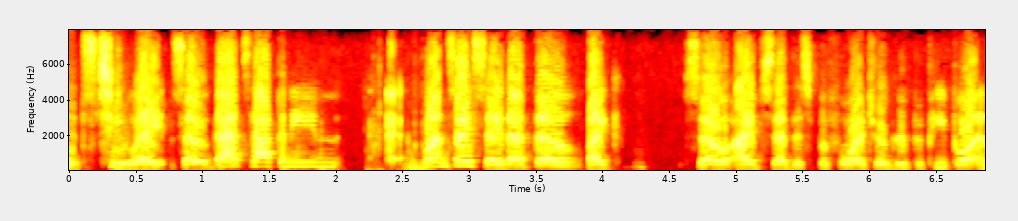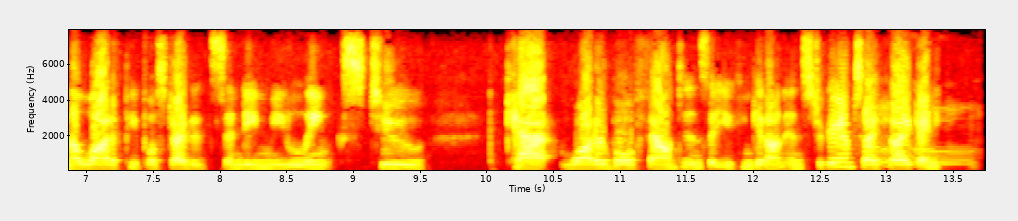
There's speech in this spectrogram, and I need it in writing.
It's too late. So that's happening. Once I say that though, like so I've said this before to a group of people and a lot of people started sending me links to cat water bowl fountains that you can get on Instagram. So I feel like I need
